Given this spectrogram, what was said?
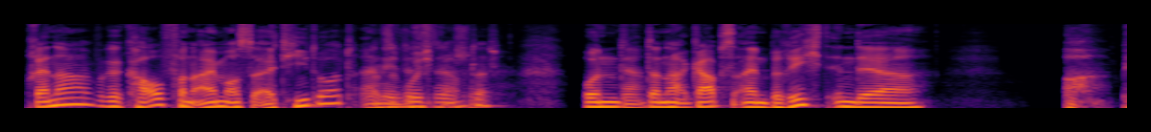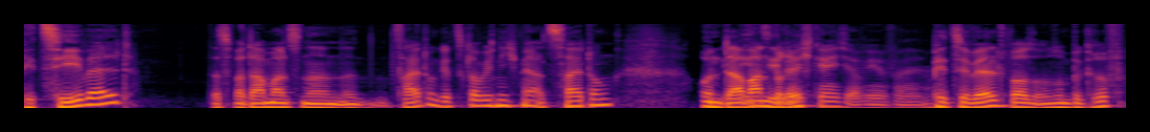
Brenner gekauft von einem aus der IT dort, ah, also nee, wo ich habe. Und ja. dann gab es einen Bericht in der oh, PC-Welt. Das war damals eine, eine Zeitung, jetzt glaube ich nicht mehr als Zeitung. Und da war ein Bericht. kenne ich auf jeden Fall. Ja. PC-Welt war so, so, ein Begriff.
